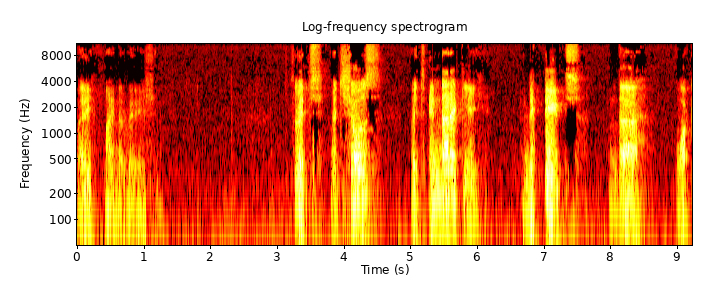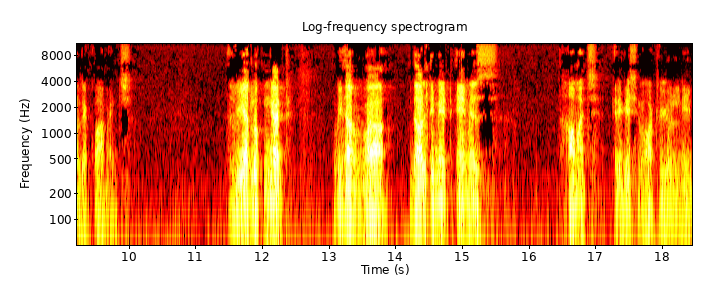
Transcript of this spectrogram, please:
very minor variation. So which, which shows, which indirectly dictates the water requirements. We are looking at, we have, uh, the ultimate aim is how much irrigation water you will need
